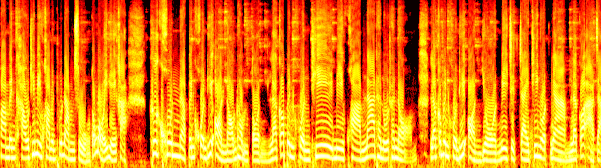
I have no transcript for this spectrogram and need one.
ความเป็นเขาที่มีความเป็นผู้นำสูง ต้องบอกว่าอย่างนี้ค่ะ คือคุณน่ะเป็นคนที่อ่อนน้อมถ่อมตน แล้วก็เป็นคนที่มีความน่าทนุถนอม แล้วก็เป็นคนที่อ่อนโยน มีจิตใจที่งดงาม แล้วก็อาจจะ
